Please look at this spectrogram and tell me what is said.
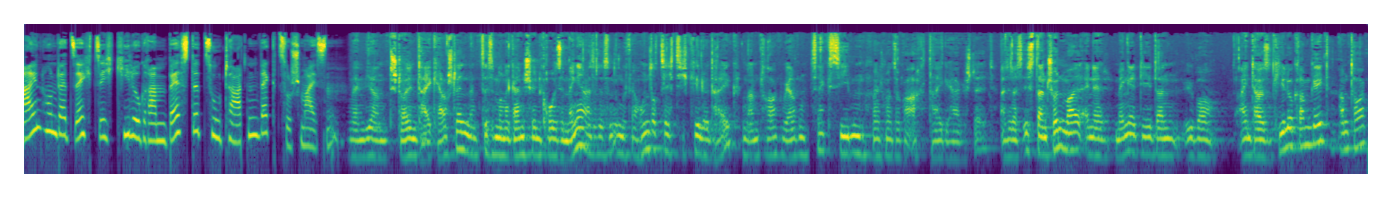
160 Kilogramm beste Zutaten wegzuschmeißen. Wenn wir einen Stollenteig herstellen, dann ist das immer eine ganz schön große Menge. Also das sind ungefähr 160 Kilo Teig. Und am Tag werden sechs, sieben, manchmal sogar acht Teige hergestellt. Also das ist dann schon mal eine Menge, die dann über 1000 Kilogramm geht am Tag,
